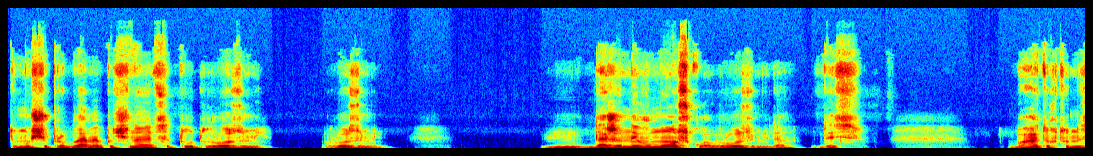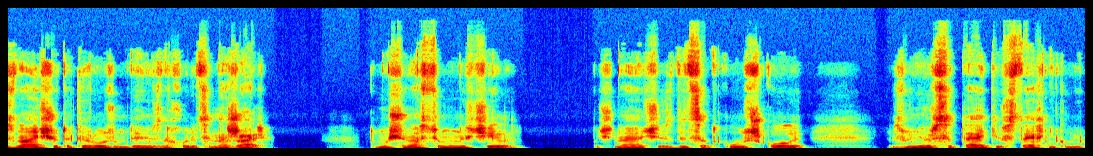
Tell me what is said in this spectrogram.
Тому що проблеми починаються тут, в розумі. В розумі. Навіть не в мозку, а в розумі. Да? Десь багато хто не знає, що таке розум, де він знаходиться, на жаль. Тому що нас цьому не вчили. Починаючи з дитсадку, з школи, з університетів, з технікумів.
